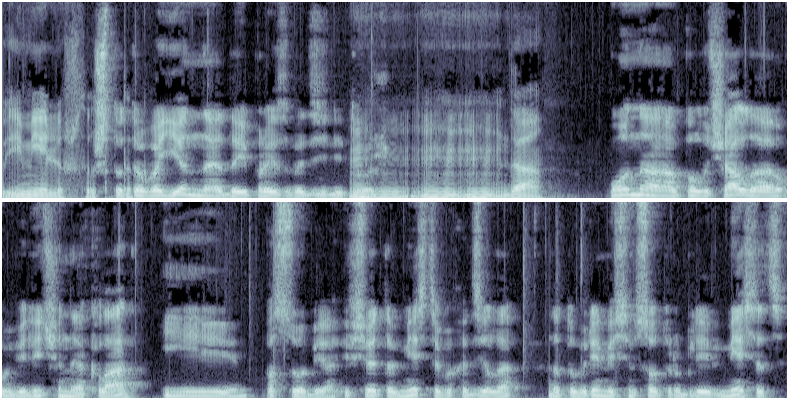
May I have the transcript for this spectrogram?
имели что-то, что-то военное, да и производили угу, тоже. Угу, угу, да он а, получал а, увеличенный оклад и пособие. И все это вместе выходило на то время 700 рублей в месяц.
